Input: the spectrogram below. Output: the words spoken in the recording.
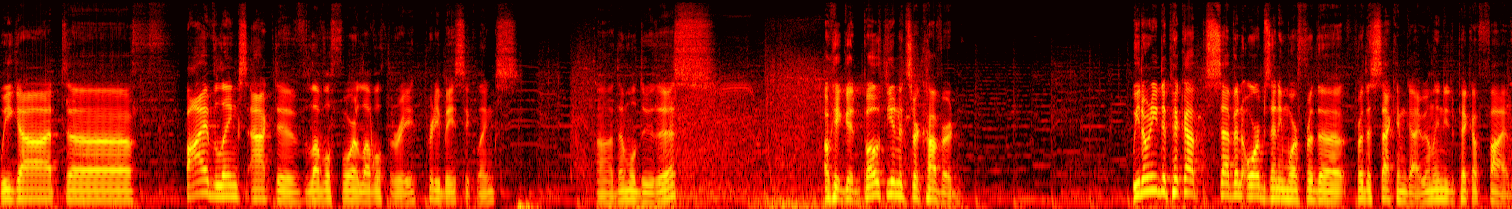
We got uh, five links active, level four, level three. Pretty basic links. Uh, then we'll do this. Okay, good. Both units are covered. We don't need to pick up seven orbs anymore for the for the second guy. We only need to pick up five.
